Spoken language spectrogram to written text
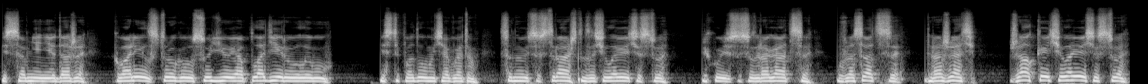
без сомнения даже хвалил строгого судью и аплодировал ему. Если подумать об этом, становится страшно за человечество, приходится содрогаться, ужасаться, дрожать. Жалкое человечество.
